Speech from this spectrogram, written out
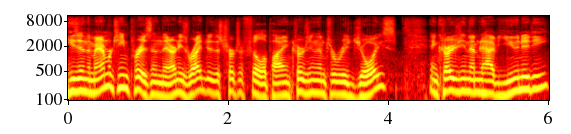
he's in the Mamertine prison there, and he's writing to the church of Philippi, encouraging them to rejoice, encouraging them to have unity,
